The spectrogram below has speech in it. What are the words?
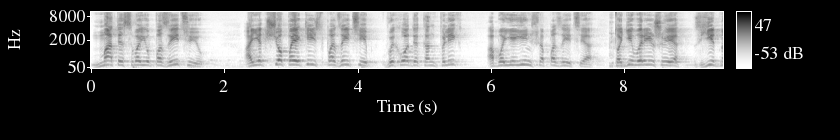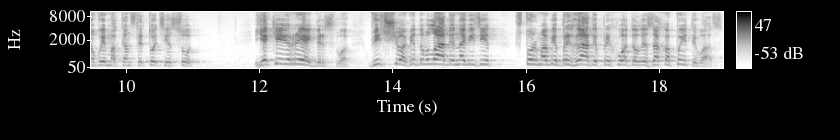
мати свою позицію, а якщо по якійсь позиції виходить конфлікт або є інша позиція, тоді вирішує згідно вимог Конституції суд. Яке рейдерство? Від що? Від влади на візит штурмові бригади приходили захопити вас.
